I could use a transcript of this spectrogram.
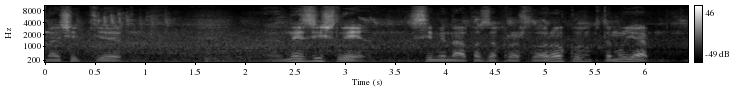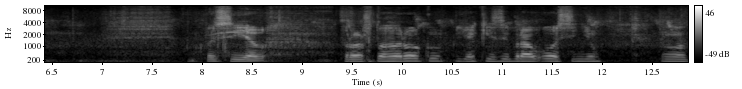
Значить, е, не зійшли семена позапрошлого року, тому я посіяв прошлого року, який зібрав осінню. От.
